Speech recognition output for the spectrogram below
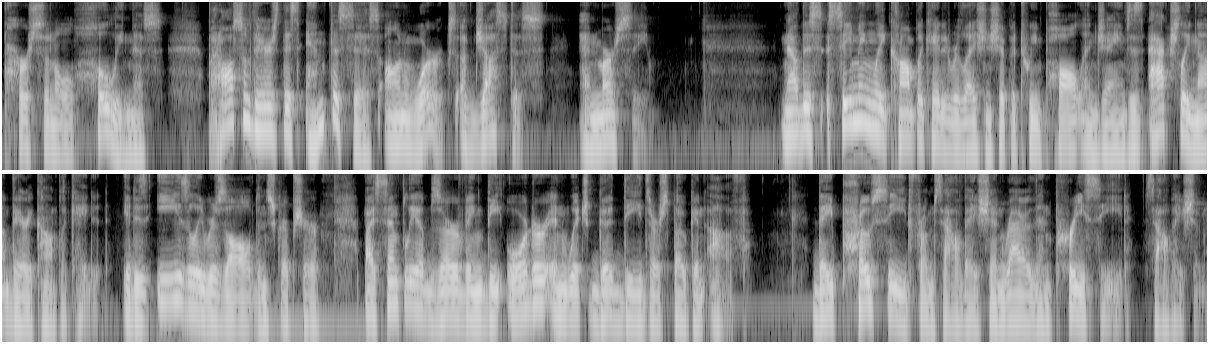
personal holiness, but also there's this emphasis on works of justice and mercy. Now, this seemingly complicated relationship between Paul and James is actually not very complicated. It is easily resolved in Scripture by simply observing the order in which good deeds are spoken of. They proceed from salvation rather than precede salvation.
